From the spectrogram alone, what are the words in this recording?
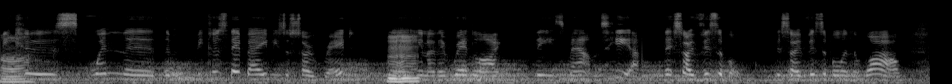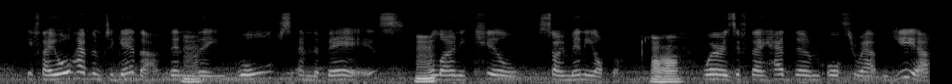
Uh, Because when the, the because their babies are so red, Mhm. you know they're red like these mountains here. They're so visible. They're so visible in the wild. If they all have them together, then Mhm. the wolves and the bears Mhm. will only kill so many of them. uh-huh. Whereas if they had them all throughout the year,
